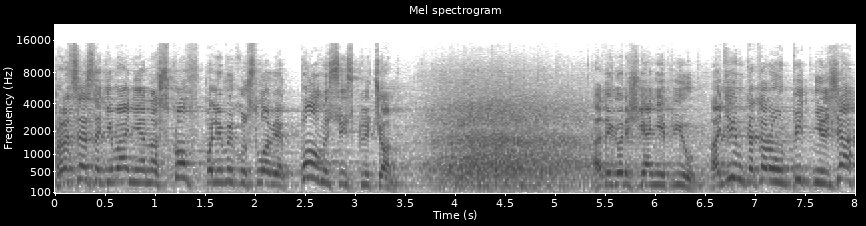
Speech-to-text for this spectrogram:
Процесс одевания носков в полевых условиях полностью исключен. А ты говоришь, я не пью. Один, которому пить нельзя,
